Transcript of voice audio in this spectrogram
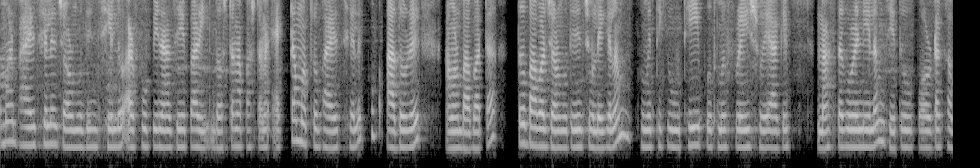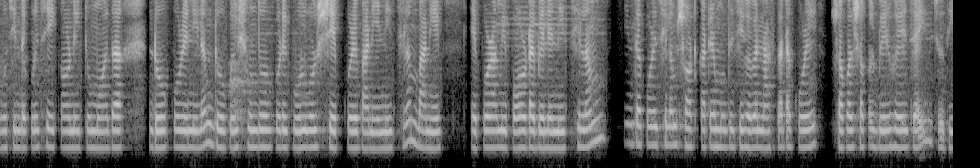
আমার ভাইয়ের ছেলের জন্মদিন ছিল আর ফুপি না যেয়ে পারি। দশটা না পাঁচটা না একটা মাত্র ভাইয়ের ছেলে, খুব আদরের আমার বাবাটা। তো বাবার জন্মদিনে চলে গেলাম, ঘুমের থেকে উঠেই প্রথমে ফ্রেশ হয়ে আগে নাস্তা করে নিলাম। যেহেতু পরোটা খাব, চিন্তা করেছি এই কারণে একটু ময়দা ডো করে নিলাম, ডো করে সুন্দর করে গোল গোল শেপ করে বানিয়ে নিচ্ছিলাম। বানিয়ে এরপর আমি পরোটা বেলে নিচ্ছিলাম। চিন্তা করেছিলাম শর্টকাটের মধ্যে যেভাবে নাস্তাটা করে সকাল সকাল বের হয়ে যাই, যদি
